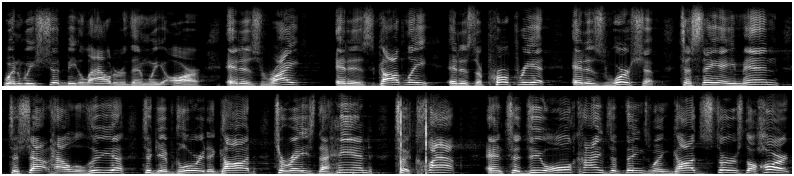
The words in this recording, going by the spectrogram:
when we should be louder than we are. It is right. It is godly. It is appropriate. It is worship to say amen, to shout hallelujah, to give glory to God, to raise the hand, to clap, and to do all kinds of things when God stirs the heart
